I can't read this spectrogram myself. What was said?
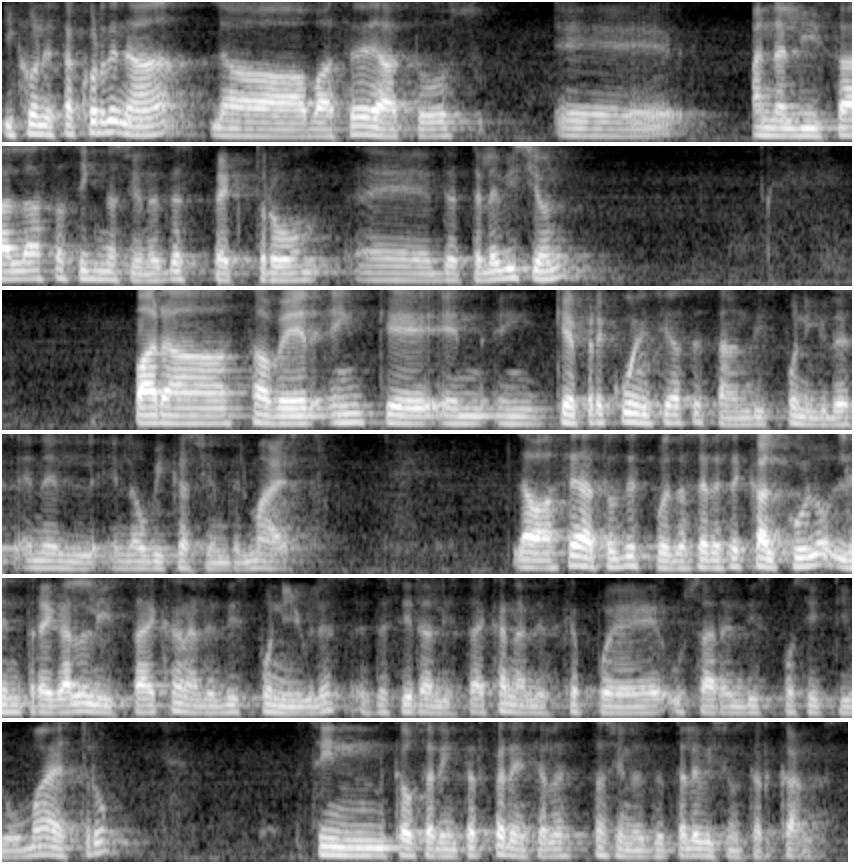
Y con esta coordenada, la base de datos eh, analiza las asignaciones de espectro eh, de televisión para saber en qué, en, qué frecuencias están disponibles en, en, la ubicación del maestro. La base de datos, después de hacer ese cálculo, le entrega la lista de canales disponibles, es decir, la lista de canales que puede usar el dispositivo maestro, sin causar interferencia a las estaciones de televisión cercanas.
